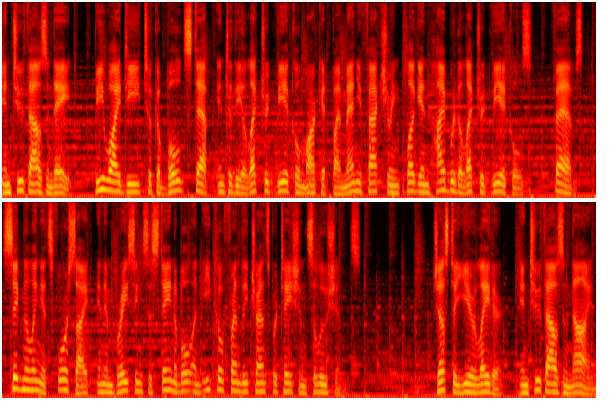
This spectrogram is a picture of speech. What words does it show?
In 2008, BYD took a bold step into the electric vehicle market by manufacturing plug-in hybrid electric vehicles, PHEVs, signaling its foresight in embracing sustainable and eco-friendly transportation solutions. Just a year later, in 2009,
